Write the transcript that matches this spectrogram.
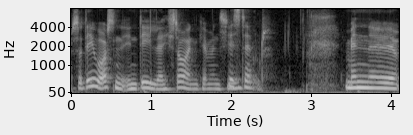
så det er jo også en, en del af historien, kan man sige. Bestemt. Men, øh,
